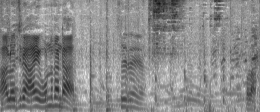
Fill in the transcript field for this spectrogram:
ஆள் வச்சுரு ஆய் ஒன்று தான்டா சரி போலாம்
